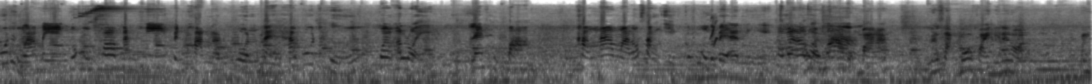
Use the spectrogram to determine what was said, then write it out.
พูดถึงราเมงก็คงชอบอันที่เป็นพันนะทุกคน แต่ถ้าพูดถึงความอร่อยและถูกปาก สั่งอีกก็คงจะเป็นอันนี้เพราะมันอร่อยมากออกมานะแล้วสั่งหม้อไฟนี้แน่นอน มัน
